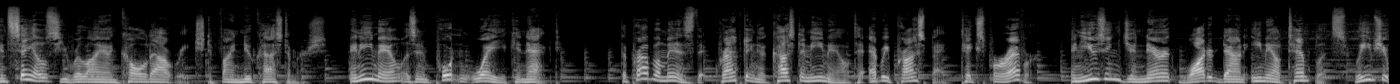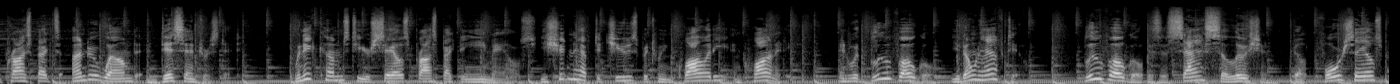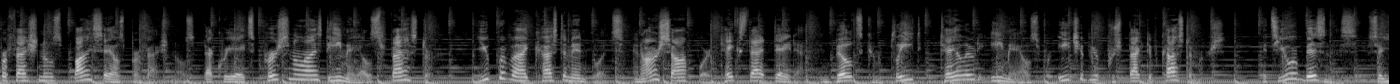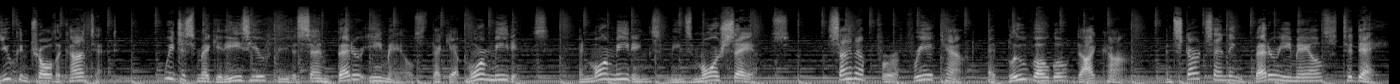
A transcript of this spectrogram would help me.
In sales, you rely on cold outreach to find new customers, and email is an important way you connect. The problem is that crafting a custom email to every prospect takes forever, and using generic, watered down email templates leaves your prospects underwhelmed and disinterested. When it comes to your sales prospecting emails, you shouldn't have to choose between quality and quantity. And with Bluevogel, you don't have to. Bluevogel is a SaaS solution built for sales professionals by sales professionals that creates personalized emails faster. You provide custom inputs, and our software takes that data and builds complete, tailored emails for each of your prospective customers. It's your business, so you control the content. We just make it easier for you to send better emails that get more meetings, and more meetings means more sales. Sign up for a free account at bluevogel.com and start sending better emails today.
